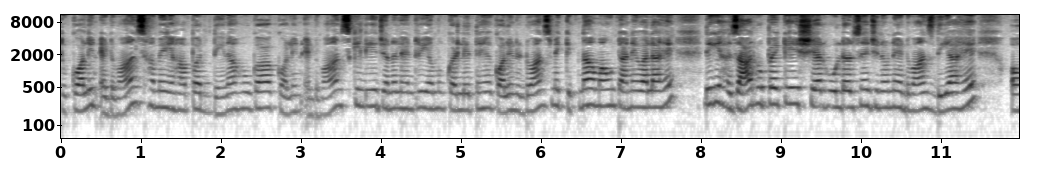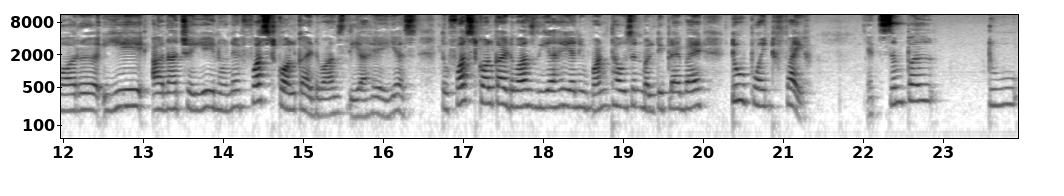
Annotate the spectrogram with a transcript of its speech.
तो कॉल इन एडवांस हमें यहाँ पर देना होगा। कॉल इन एडवांस के लिए जनरल एंट्री हम कर लेते हैं। कॉल इन एडवांस में कितना अमाउंट आने वाला है? देखिए, हज़ार रुपए के शेयर होल्डर्स हैं जिन्होंने एडवांस दिया है। और ये आना चाहिए, इन्होंने फ़र्स्ट कॉल का एडवांस दिया है यस तो फ़र्स्ट कॉल का एडवांस दिया है, यानी one thousand multiply by two point five it's simple two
